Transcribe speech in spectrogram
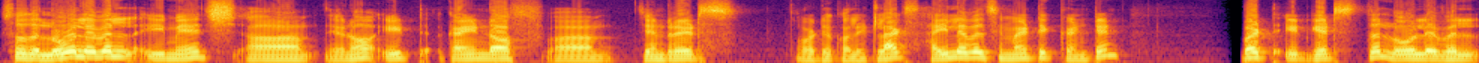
So the low level image, uh, you know, it kind of um, generates what you call it lacks high level semantic content, but it gets the low level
